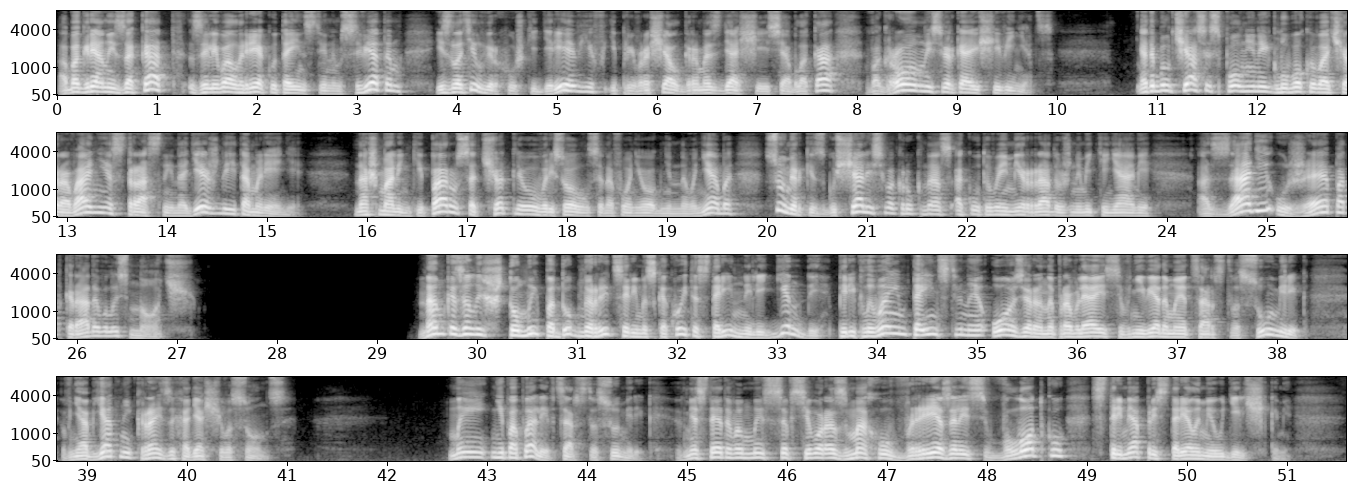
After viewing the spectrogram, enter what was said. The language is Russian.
Обогряный закат заливал реку таинственным светом, излотил верхушки деревьев и превращал громоздящиеся облака в огромный сверкающий венец. Это был час, исполненный глубокого очарования, страстной надежды и томления. Наш маленький парус отчетливо вырисовывался на фоне огненного неба, сумерки сгущались вокруг нас, окутывая мир радужными тенями, а сзади уже подкрадывалась ночь. Нам казалось, что мы, подобно рыцарям из какой-то старинной легенды, переплываем таинственное озеро, направляясь в неведомое царство сумерек, в необъятный край заходящего солнца. Мы не попали в царство сумерек. Вместо этого мы со всего размаху врезались в лодку с тремя престарелыми удильщиками.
